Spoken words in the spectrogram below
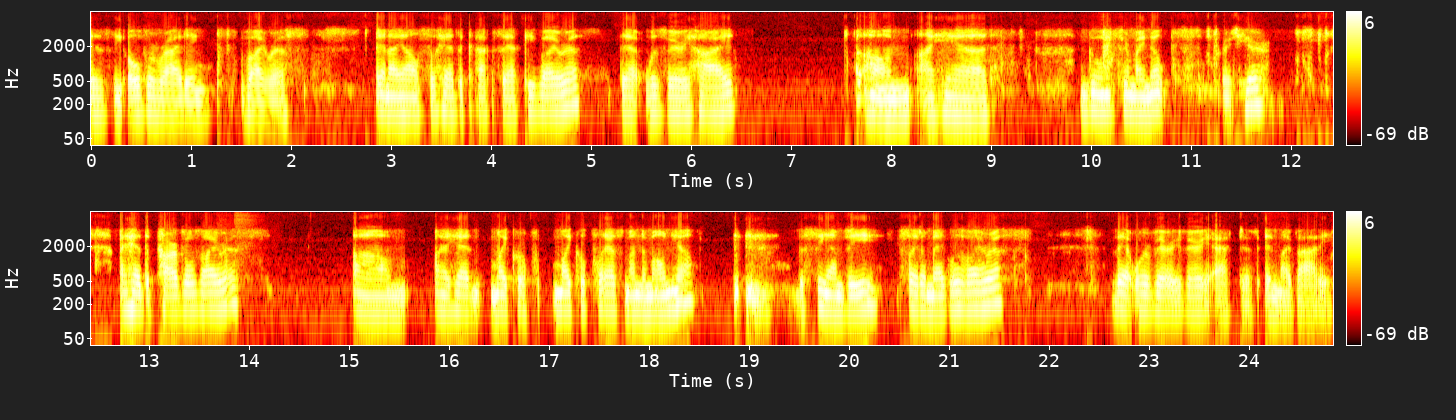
is the overriding virus. And I also had the Coxsackie virus that was very high. Um, I had, I'm going through my notes right here. I had the parvovirus. Um, I had micro, mycoplasma pneumonia, the CMV, cytomegalovirus, that were very, very active in my body.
